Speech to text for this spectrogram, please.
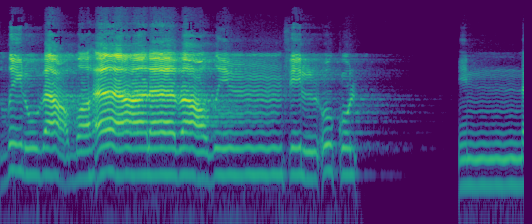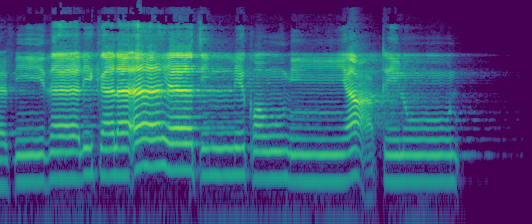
نفضل بعضها على بعض في الأكل. إن في ذلك لآيات لقوم يعقلون.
